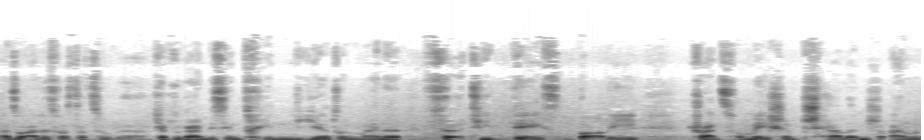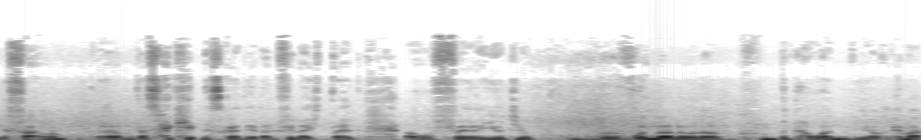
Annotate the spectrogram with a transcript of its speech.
Also alles, was dazu gehört. Ich habe sogar ein bisschen trainiert und meine 30 Days Body Transformation Challenge angefangen. Ähm, das Ergebnis könnt ihr dann vielleicht bald auf äh, YouTube bewundern oder bedauern, wie auch immer.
